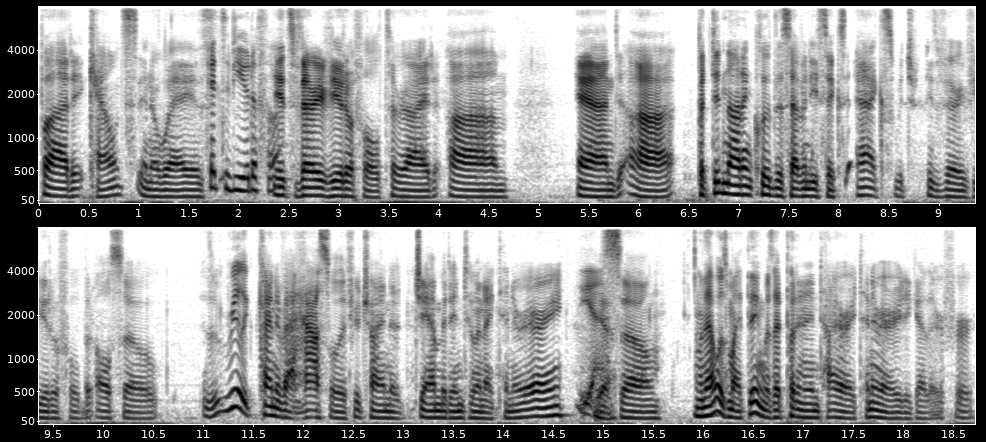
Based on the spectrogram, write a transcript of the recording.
but it counts in a way as It's beautiful. It's very beautiful to ride, um, and uh, but did not include the 76X, which is very beautiful, but also is really kind of a hassle if you're trying to jam it into an itinerary. yeah. Yeah. So, and that was my thing was I put an entire itinerary together for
